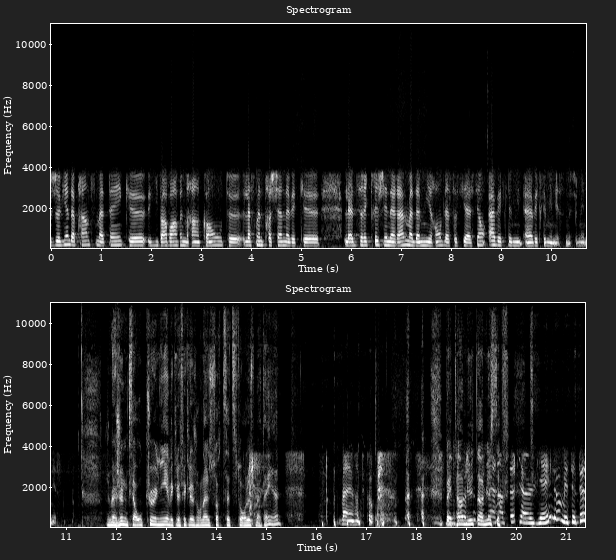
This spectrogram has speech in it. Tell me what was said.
je viens d'apprendre ce matin qu'il va y avoir une rencontre la semaine prochaine avec la directrice générale, Mme Miron, de l'association, avec le, avec le ministre, Monsieur le ministre. J'imagine que ça n'a aucun lien avec le fait que le journal sorte cette histoire-là ce matin, hein? Ben, en tout cas. ben, tant mieux, tant mieux. Il y a un lien, là, mais c'était,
